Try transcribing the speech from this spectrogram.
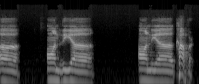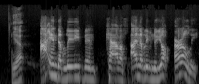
uh on the uh on the uh cover. Yep. I end up leaving Calif. I end up leaving New York early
